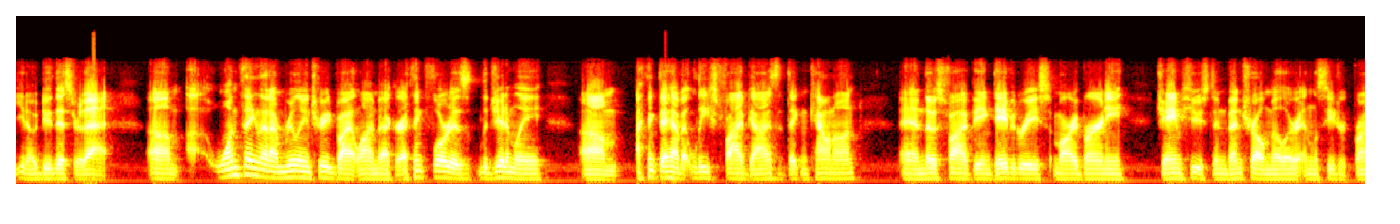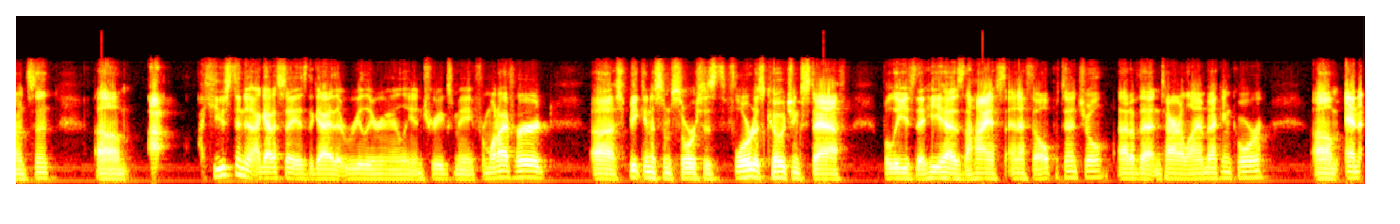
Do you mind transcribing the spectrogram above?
you know do this or that. Um, uh, one thing that I'm really intrigued by at linebacker, I think Florida is legitimately. Um, I think they have at least five guys that they can count on, and those five being David Reese, Amari Burney, James Houston, Ventrell Miller, and Leciedric Brunson. Um, I, Houston, I got to say, is the guy that really, really intrigues me. From what I've heard, uh, speaking to some sources, Florida's coaching staff believes that he has the highest NFL potential out of that entire linebacking core. Um, and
